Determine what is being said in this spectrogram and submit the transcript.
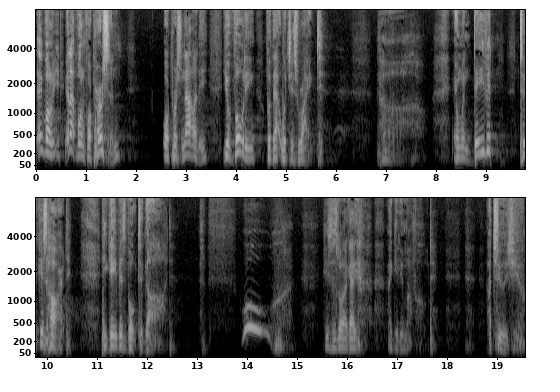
You're not voting for a person or personality. You're voting for that which is right. Oh. And when David took his heart, he gave his vote to God. Woo. He says, Lord, I, I give you my vote. I choose you.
